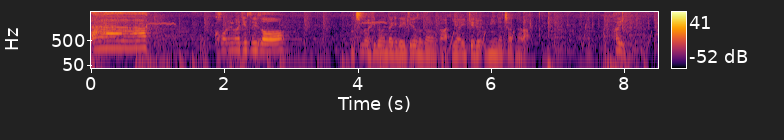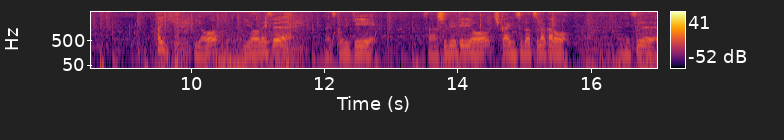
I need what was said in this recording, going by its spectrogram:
あー。これはきついぞ。うちのヒロインだけでいけるのだろうか？いやいける。みんなちゃんなら。はい。はい。いいよ。いいよナイス。ナイス攻撃。さあしびれてるよ。機械にするはつらかろう。はいナイス。オッ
